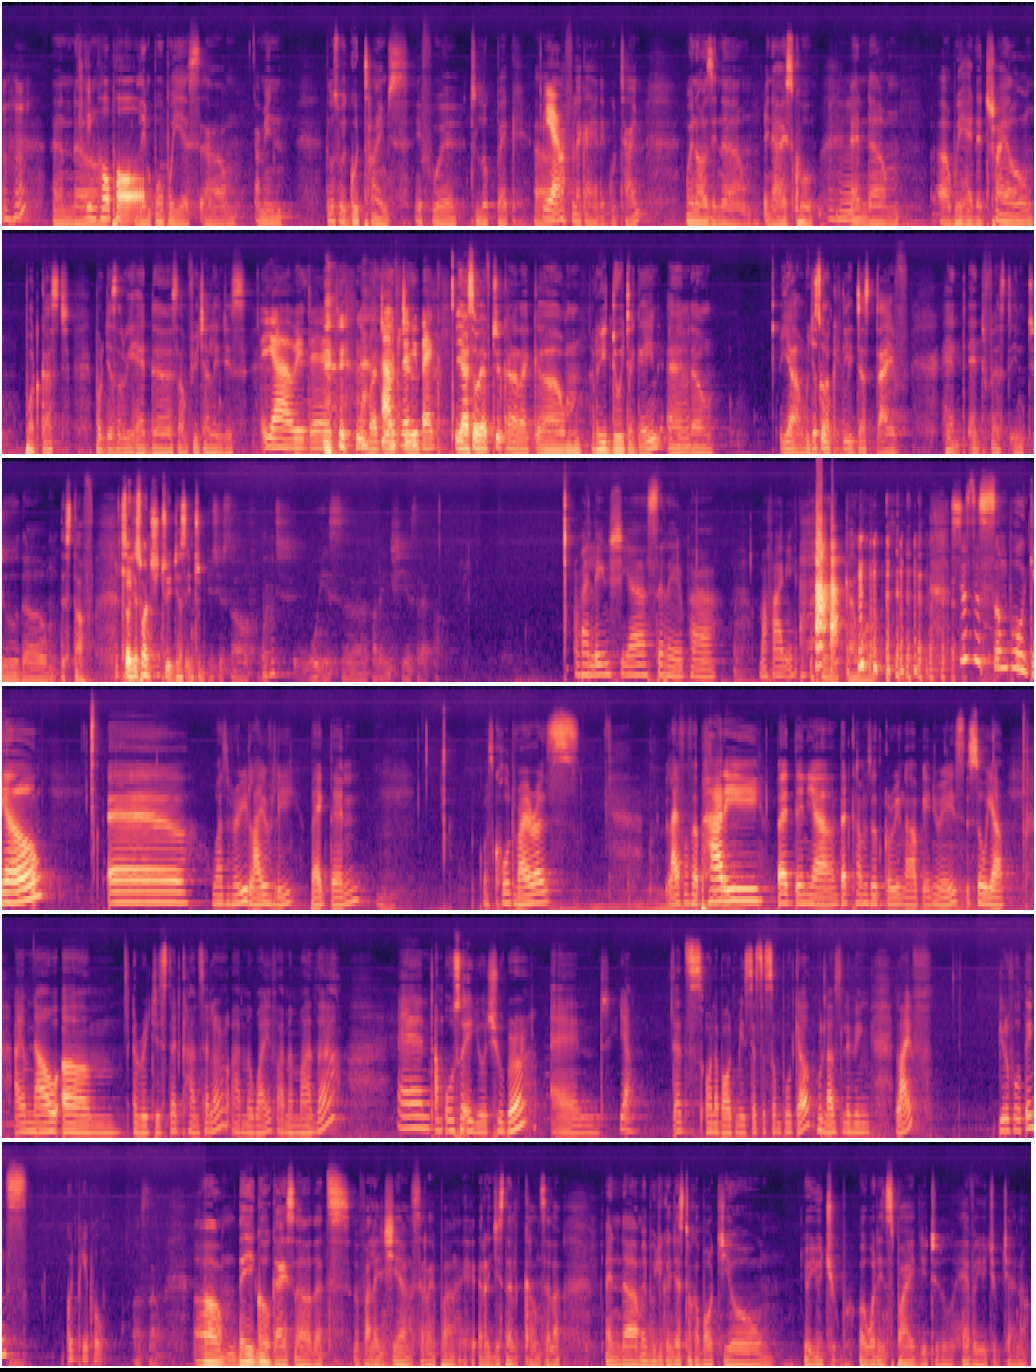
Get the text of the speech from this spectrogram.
and uh, Limpopo. Limpopo, yes. Um, I mean, those were good times. If we're to look back, uh, Yeah. I feel like I had a good time when I was in um, in high school, and um, uh, we had a trial podcast, but just that we had uh, some few challenges. Yeah, we did. but I'm to- back. Yeah, so we have to kind of like um, redo it again, and um, yeah, we're just gonna quickly just dive head head first into the the stuff. So I just want you to just introduce yourself. What who is uh, Valentia Serepa? Valentia Serepa Mafani. Come on. It's just a simple girl. Uh, was very lively back then. Was called virus. Life of a party. But then yeah, that comes with growing up anyways. So yeah. I am now um, a registered counselor. I'm a wife, I'm a mother, and I'm also a YouTuber. And yeah, that's all about me. It's just a simple girl who loves living life, beautiful things, good people. Awesome. Um, there you go, guys. Uh, that's Valentia Serepa, a registered counselor. And uh, maybe you can just talk about your your YouTube or what inspired you to have a YouTube channel.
